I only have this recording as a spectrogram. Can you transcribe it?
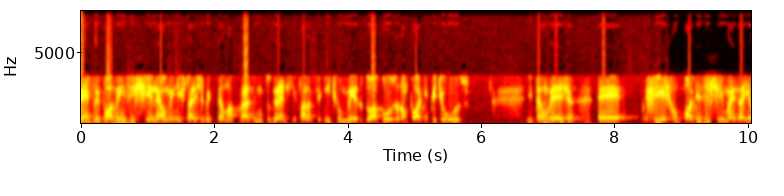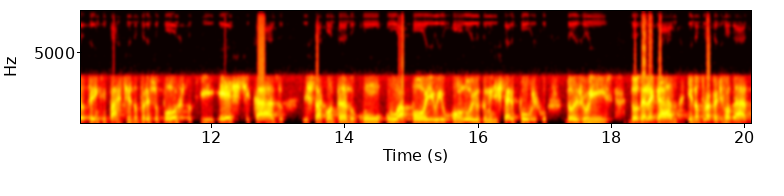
sempre podem existir, né? O ministro Ares Brito tem uma frase muito grande que fala o seguinte: o medo do abuso não pode impedir o uso. Então, veja, é, risco pode existir, mas aí eu tenho que partir do pressuposto que este caso está contando com o apoio e o conluio do Ministério Público, do juiz, do delegado e do próprio advogado.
